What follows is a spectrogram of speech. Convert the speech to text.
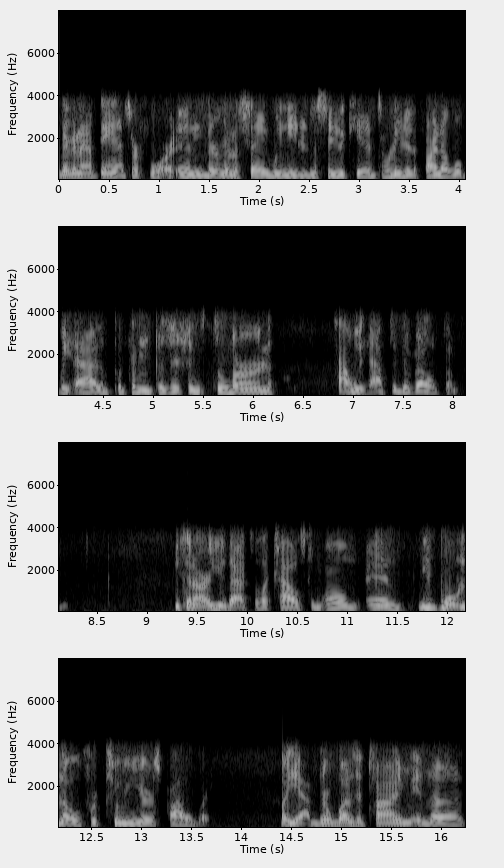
they're going to have to answer for it, and they're going to say we needed to see the kids, we needed to find out what we had, and put them in positions to learn how we have to develop them. You can argue that till the cows come home, and you won't know for two years probably. But yeah, there was a time in the,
